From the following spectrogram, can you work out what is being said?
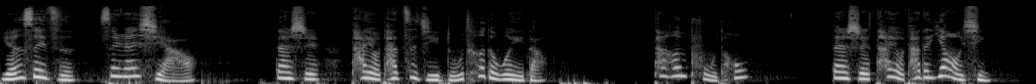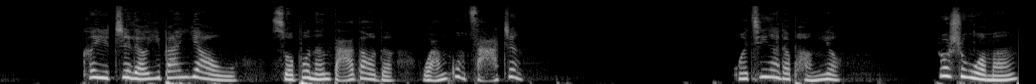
圆穗子虽然小，但是它有它自己独特的味道。它很普通，但是它有它的药性，可以治疗一般药物所不能达到的顽固杂症。我亲爱的朋友，若是我们。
